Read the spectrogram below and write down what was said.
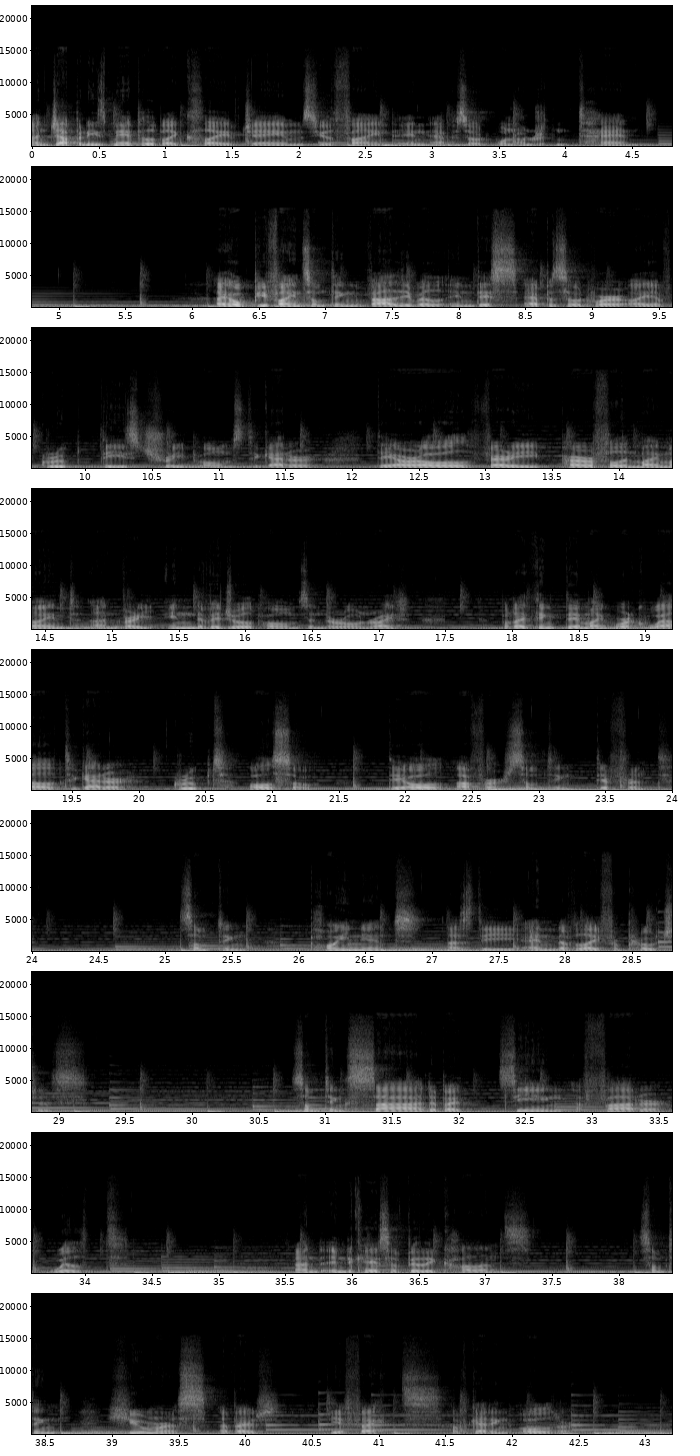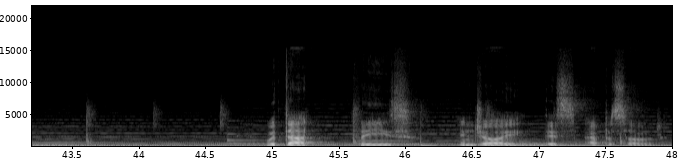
And Japanese Maple by Clive James you'll find in episode 110. I hope you find something valuable in this episode where I have grouped these three poems together they are all very powerful in my mind and very individual poems in their own right, but I think they might work well together, grouped also. They all offer something different, something poignant as the end of life approaches, something sad about seeing a father wilt, and in the case of Billy Collins, something humorous about the effects of getting older. With that, please enjoy this episode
